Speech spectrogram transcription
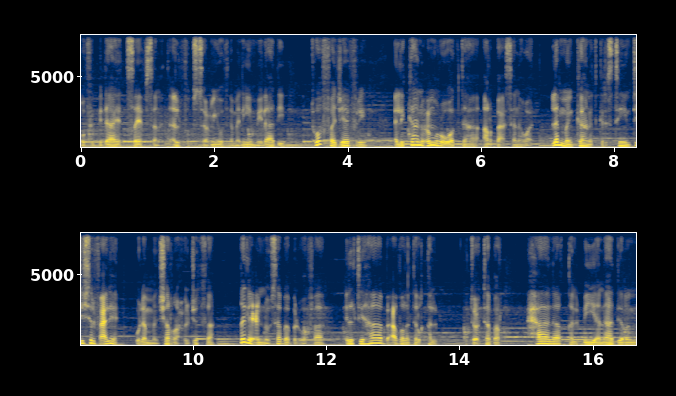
وفي بداية صيف سنة 1980 ميلادي توفى جيفري اللي كان عمره وقتها أربع سنوات. لما كانت كريستين تشرف عليه ولما شرحوا الجثة طلع أنه سبب الوفاة التهاب عضلة القلب وتعتبر حالة قلبية نادرا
